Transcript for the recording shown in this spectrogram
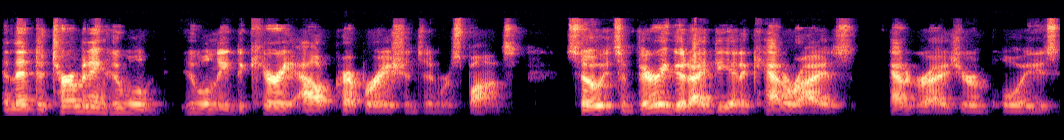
and then determining who will who will need to carry out preparations in response so it's a very good idea to categorize categorize your employees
